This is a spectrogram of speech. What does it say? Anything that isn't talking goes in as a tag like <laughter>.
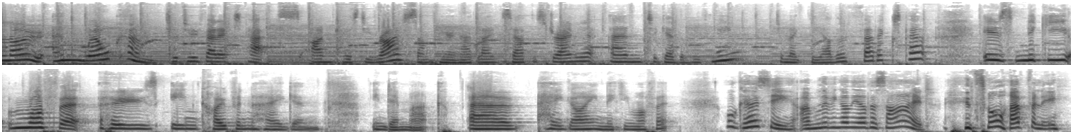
Hello and welcome to Two Fat Expats. I'm Kirsty Rice. I'm here in Adelaide, South Australia, and together with me to make the other fat expat is Nikki Moffat, who's in Copenhagen, in Denmark. Uh, how you going, Nikki Moffat? Well, Kirsty, I'm living on the other side. <laughs> It's all happening.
